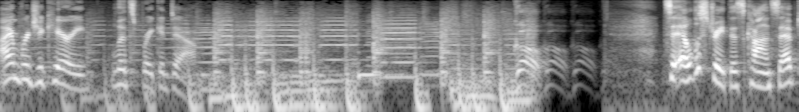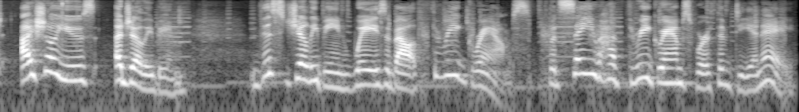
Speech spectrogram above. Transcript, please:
I'm Bridget Carey. Let's break it down. Go. To illustrate this concept, I shall use a jelly bean. This jelly bean weighs about 3 grams, but say you had 3 grams worth of DNA.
